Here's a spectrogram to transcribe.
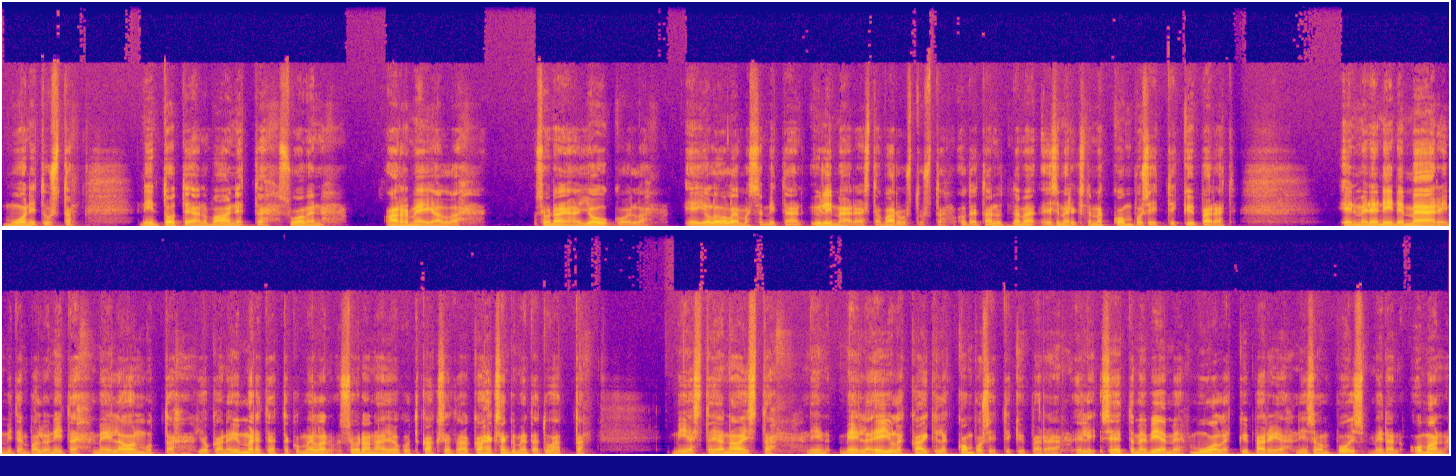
muonitusta. Niin totean vain, että Suomen armeijalla, sodan joukoilla ei ole olemassa mitään ylimääräistä varustusta. Otetaan nyt nämä, esimerkiksi nämä komposiittikypärät – En mene niiden määriin, miten paljon niitä meillä on, mutta jokainen ymmärtää, että kun meillä on sodan joku 280 000 miestä ja naista, niin meillä ei ole kaikille komposiittikypärää. Eli se, että me viemme muualle kypäriä, niin se on pois meidän oman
